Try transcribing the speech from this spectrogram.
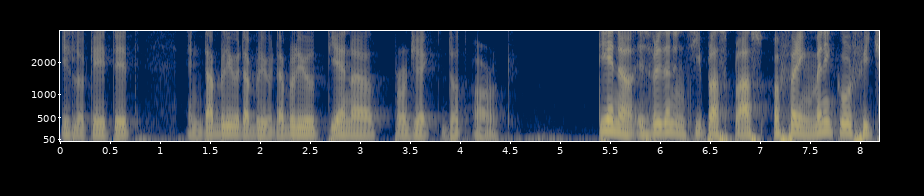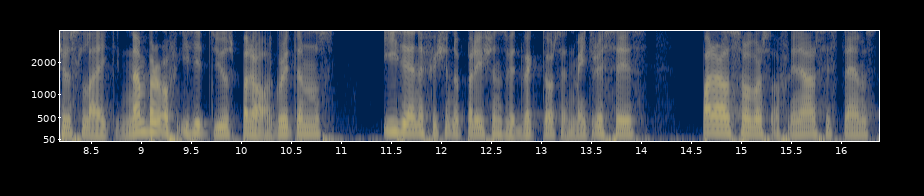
is located in www.tnlproject.org. TNL is written in C++, offering many cool features like number of easy to use parallel algorithms, easy and efficient operations with vectors and matrices, parallel solvers of linear systems,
